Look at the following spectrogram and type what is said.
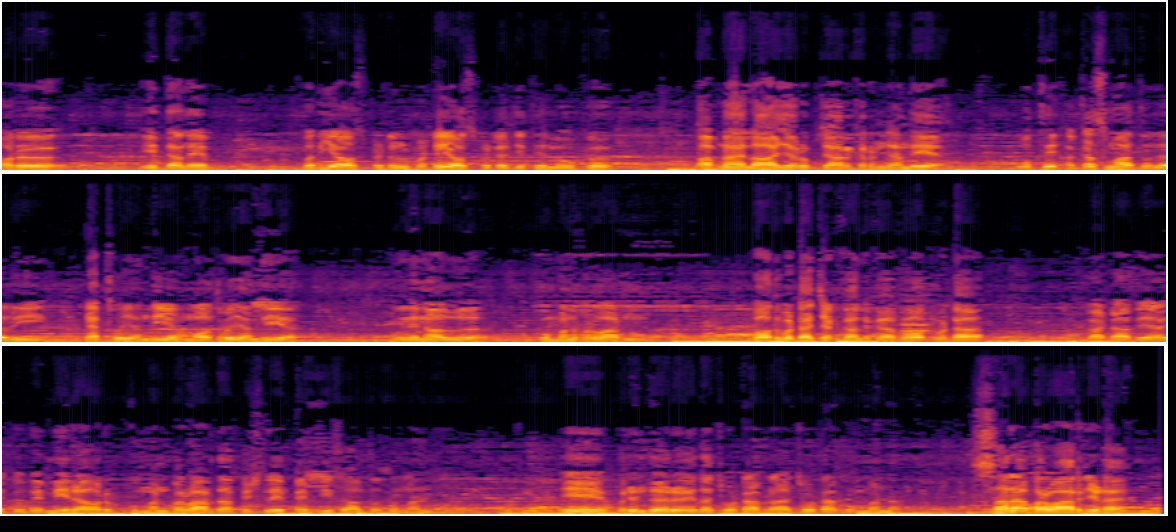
ਔਰ ਇਦਾਂ ਦੇ ਵਧੀਆ ਹਸਪੀਟਲ ਵੱਡੇ ਹਸਪੀਟਲ ਜਿੱਥੇ ਲੋਕ ਆਪਣਾ ਇਲਾਜ ਔਰ ਉਪਚਾਰ ਕਰਨ ਜਾਂਦੇ ਆ, ਉੱਥੇ ਅਕਸਮਾਤ ਉਹਦਾ ਦੀ ਡੈਥ ਹੋ ਜਾਂਦੀ ਹੈ, ਮੌਤ ਹੋ ਜਾਂਦੀ ਹੈ। ਇਹਦੇ ਨਾਲ ਘੁੰਮਣ ਪਰਿਵਾਰ ਨੂੰ ਬਹੁਤ ਵੱਡਾ ਝਟਕਾ ਲੱਗਾ, ਬਹੁਤ ਵੱਡਾ ਘਾਟਾ ਪਿਆ ਕਿਉਂਕਿ ਮੇਰਾ ਔਰ ਘੁੰਮਣ ਪਰਿਵਾਰ ਦਾ ਪਿਛਲੇ 35 ਸਾਲ ਤੋਂ ਸੰਬੰਧ ਇਹ ਵਰਿੰਦਰ, ਇਹਦਾ ਛੋਟਾ ਭਰਾ, ਛੋਟਾ ਘੁੰਮਣ, ਸਾਰਾ ਪਰਿਵਾਰ ਜਿਹੜਾ ਹੈ,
